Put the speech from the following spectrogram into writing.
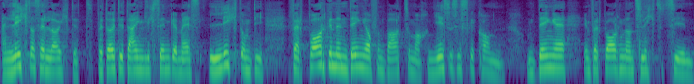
Ein Licht, das erleuchtet, bedeutet eigentlich sinngemäß Licht, um die verborgenen Dinge offenbar zu machen. Jesus ist gekommen, um Dinge im Verborgenen ans Licht zu ziehen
